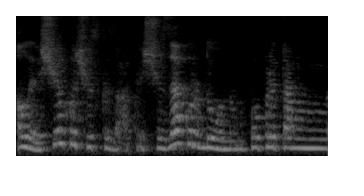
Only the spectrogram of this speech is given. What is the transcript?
Але що я хочу сказати, що за кордоном, попри там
